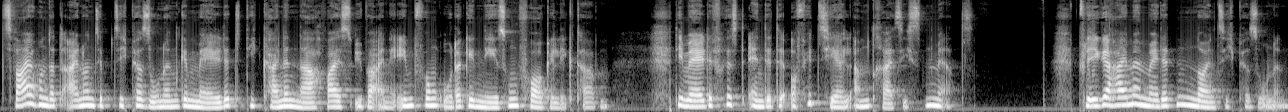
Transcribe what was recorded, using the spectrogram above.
271 Personen gemeldet, die keinen Nachweis über eine Impfung oder Genesung vorgelegt haben. Die Meldefrist endete offiziell am 30. März. Pflegeheime meldeten 90 Personen.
